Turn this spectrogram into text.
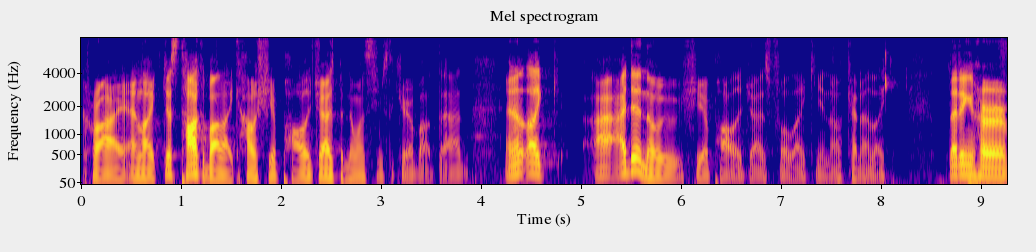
cry and like just talk about like how she apologized, but no one seems to care about that. And like I, I didn't know she apologized for like you know kind of like letting her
